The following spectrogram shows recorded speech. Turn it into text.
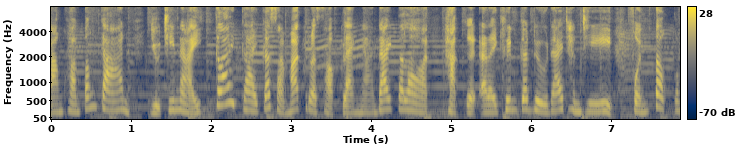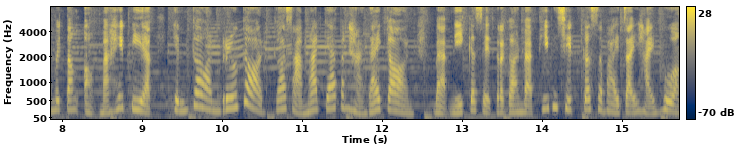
ตามความต้องการ อยู่ที่ไหน ใกล้ไกลก็สามารถตรวจสอบแปลงนาได้ตลอด หากเกิดอะไรขึ้นก็ดูได้ทันที ฝนตกก็ไม่ต้องออกมาให้เปียก เห็นก่อนรู้ก่อนก็สามารถแก้ปัญหาได้ก่อน แบบนี้เกษตรกรแบบพี่พิชิตก็สบายใจหายห่วง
